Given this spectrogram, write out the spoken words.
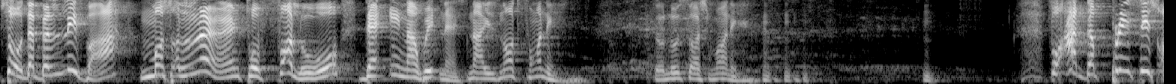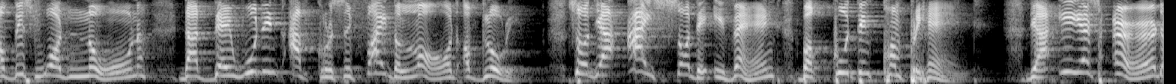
So the believer must learn to follow the inner witness. Now, it's not funny to lose such money. For had the princes of this world known that they wouldn't have crucified the Lord of glory. So their eyes saw the event but couldn't comprehend. Their ears heard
